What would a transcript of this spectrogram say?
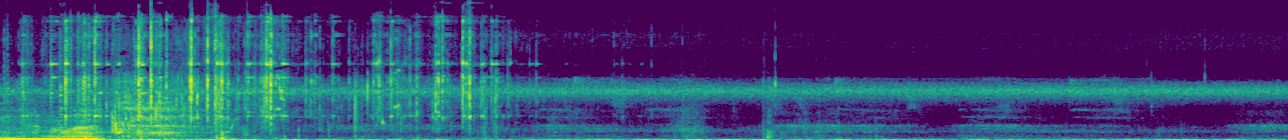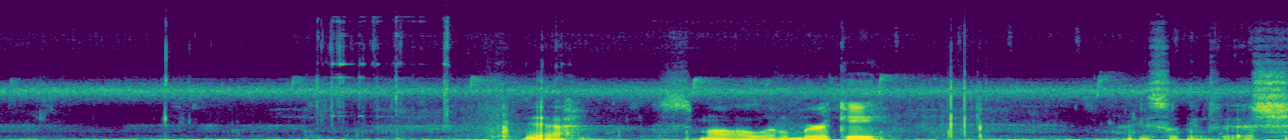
And? Yeah, small little brookie. Nice looking fish.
